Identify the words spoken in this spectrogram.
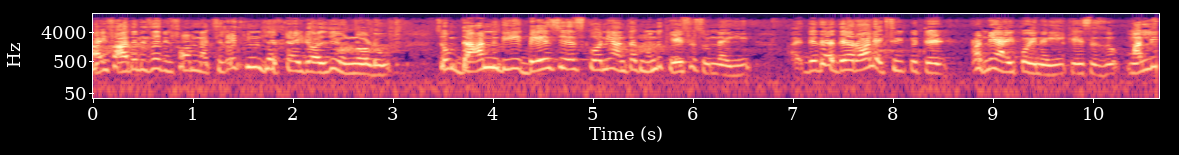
My father is a reform Naxalite left ideology ఉన్నాడు. సో దాన్ని బేస్ చేసుకొని అంతకు ముందు కేసెస్ ఉన్నాయి. దే ఆర్ ఆల్ ఎగ్జిక్యూటెడ్ అన్ని అయిపోయినాయి ఈ కేసెస్ మళ్ళీ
